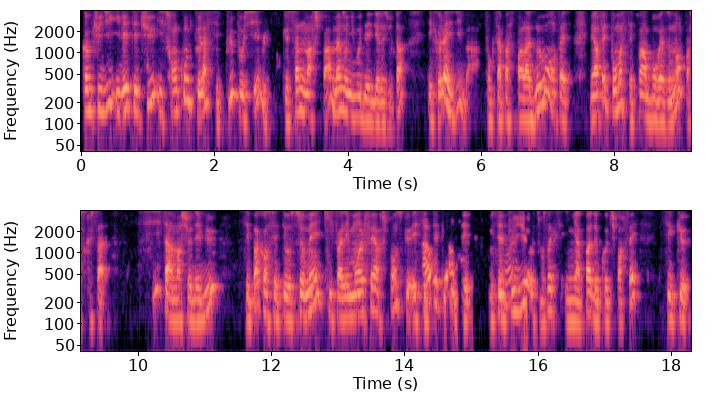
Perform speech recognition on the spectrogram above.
comme tu dis, il est têtu, il se rend compte que là, c'est plus possible, que ça ne marche pas, même au niveau des, des, résultats, et que là, il se dit, bah, faut que ça passe par là de nouveau, en fait. Mais en fait, pour moi, c'est pas un bon raisonnement parce que ça, si ça a marché au début, c'est pas quand c'était au sommet qu'il fallait moins le faire. Je pense que, et c'est ah peut-être là où c'est le plus dur, c'est pour ça qu'il n'y a pas de coach parfait, c'est que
